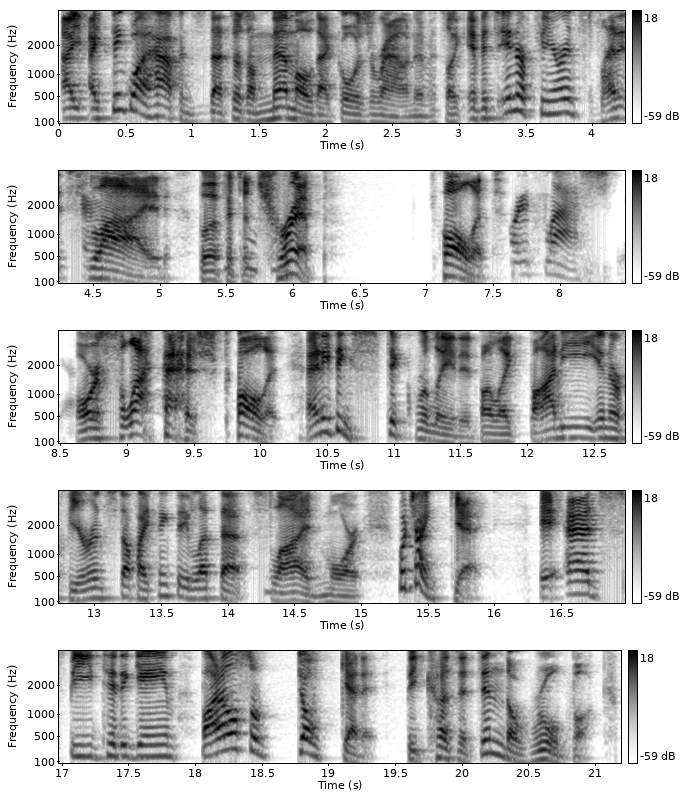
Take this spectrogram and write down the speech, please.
I, I think what happens is that there's a memo that goes around. If it's like if it's interference, let it slide. But if it's a trip, call it. Or a slash. Or slash, call it. Anything stick related, but like body interference stuff, I think they let that slide more, which I get. It adds speed to the game, but I also don't get it because it's in the rule book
